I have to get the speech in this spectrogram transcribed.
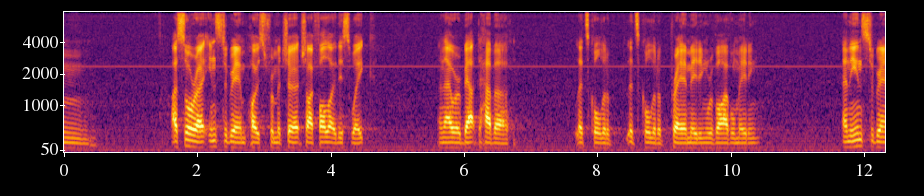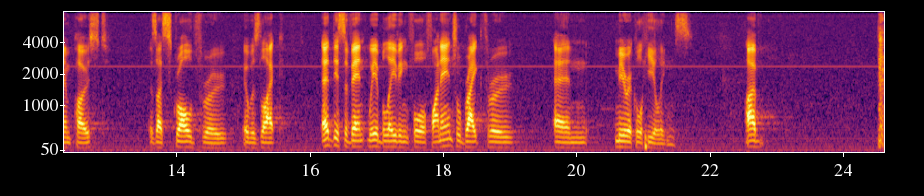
Mm. I saw an Instagram post from a church I follow this week, and they were about to have a let's call it a let's call it a prayer meeting, revival meeting. And the Instagram post, as I scrolled through, it was like, at this event, we're believing for financial breakthrough and miracle healings. I've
